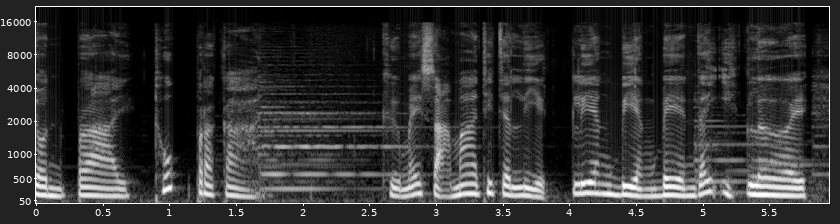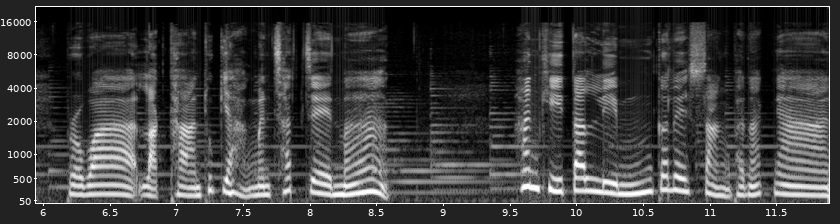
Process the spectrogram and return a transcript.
จนปลายทุกประการ คือไม่สามารถที่จะหลีกเลี่ยงเบี่ยงเบนได้อีกเลย เพราะว่าหลักฐานทุกอย่างมันชัดเจนมาก ฮั่นขีตันลิมก็เลยสั่งพนักงาน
